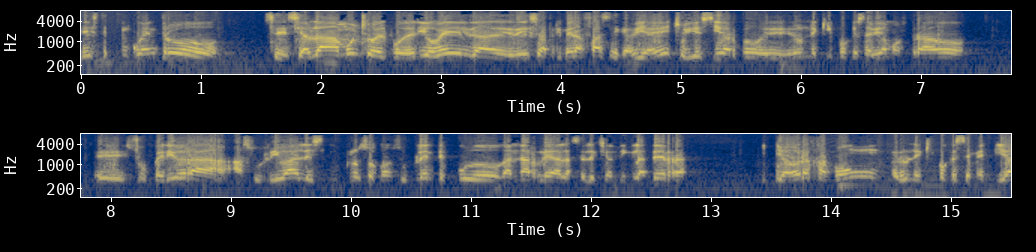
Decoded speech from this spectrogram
este encuentro se, se hablaba mucho del poderío belga, de, de, esa primera fase que había hecho, y es cierto, era un equipo que se había mostrado eh, superior a, a sus rivales, incluso con suplentes pudo ganarle a la selección de Inglaterra y ahora Japón era un equipo que se metía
